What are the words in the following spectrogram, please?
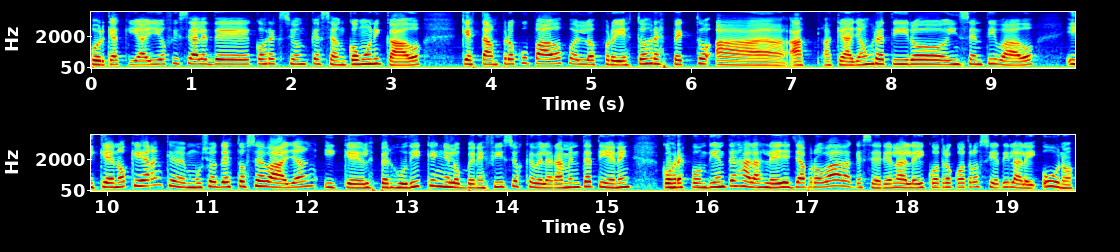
porque aquí hay oficiales de corrección que se han comunicado que están preocupados por los proyectos respecto a, que haya un retiro incentivado y que no quieran que muchos de estos se vayan y que les perjudiquen en los beneficios que verdaderamente tienen correspondientes a las leyes ya aprobadas, que serían la ley 447 y la ley 1.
